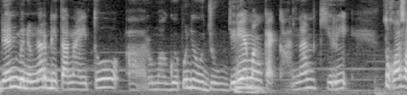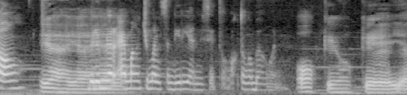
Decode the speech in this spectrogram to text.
Dan benar-benar di tanah itu uh, rumah gue pun di ujung. Jadi hmm. emang kayak kanan kiri tuh kosong. Iya iya. Benar-benar ya, ya. emang cuman sendirian di situ waktu ngebangun. Oke oke ya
